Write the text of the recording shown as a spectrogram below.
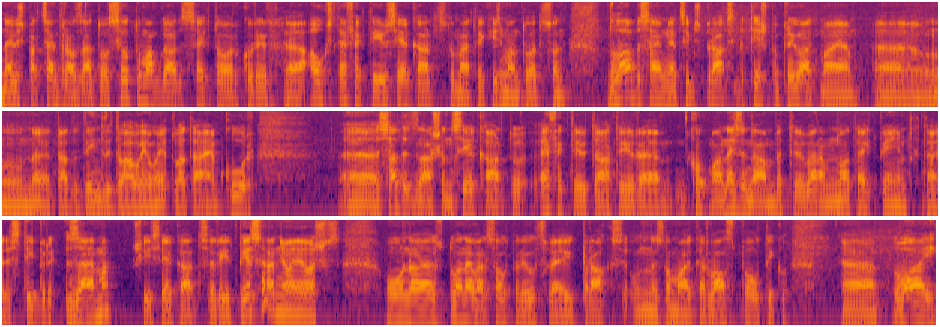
nevis par centralizēto siltumapgādes sektoru, kur ir eh, augsti efektīvas iekārtas, tomēr tiek izmantotas un laba saimniecības praksa, bet tieši par privātmājām eh, un tātad individuāliem lietotājiem, kur sadedzināšanas iekārtu efektivitāte ir kopumā nezināma, bet varam noteikti pieņemt, ka tā ir stipri zema šīs iekārtas arī ir piesārņojošas, un to nevar saukt par ilgspējīgu praksi. Un es domāju, ka ar valsts politiku, lai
